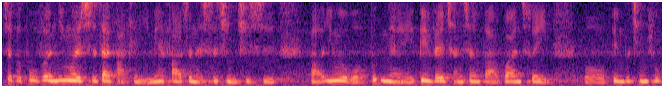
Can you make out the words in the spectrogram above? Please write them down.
这个部分因为是在法庭里面发生的事情，其实啊，因为我不呃并非陈审法官，所以我并不清楚。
